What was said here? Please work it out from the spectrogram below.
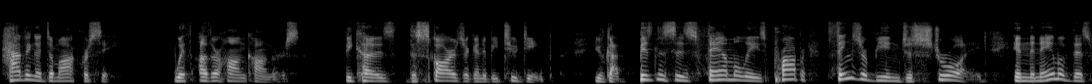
having a democracy with other Hong Kongers because the scars are going to be too deep. You've got businesses, families, property, things are being destroyed in the name of this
